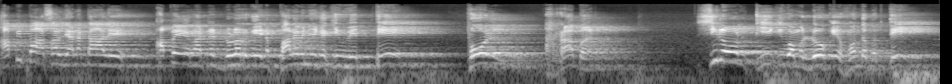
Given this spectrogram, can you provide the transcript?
අපි පාසල් යන කාලේ අපේ රට ඩොලර් ගේන පළවෙනි එක කිව්වේ තේ, පොල්, රබර්. සිලෝන් ටී කිව්වම ලෝකේ හොඳම තේ.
